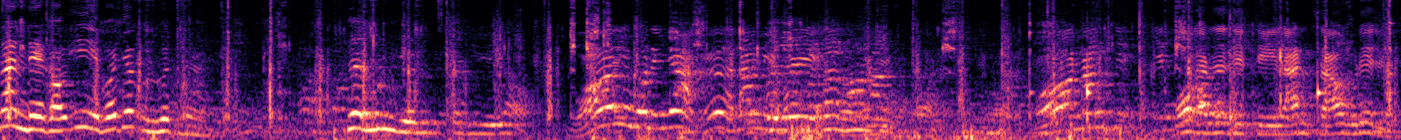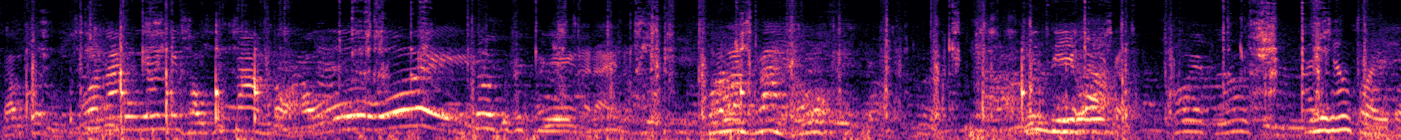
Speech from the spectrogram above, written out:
นั่นเด็กเขาอี้เพราะจะอืดน่ะ เช่นมึงเดือนก็ดีแล้ว ว้ายบนยากเออนั่งนี่เลยอ๋อนั่งจิโอ้กันจะตีร้านสาวเล่นสองคนอ๋อนั่งนั่งที่เขากินน้ำต่อเขาโอ้ยไม่ยังก็ได้มาลังข้างเขามันดีว่าเขาให้เขากินดีอันนี้ทั้งข่อยบ่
